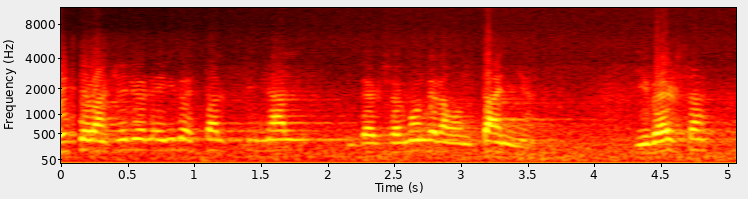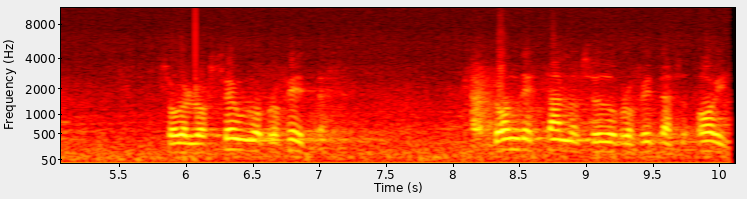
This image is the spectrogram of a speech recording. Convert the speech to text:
Este Evangelio leído está al final del Sermón de la Montaña y versa sobre los pseudo profetas. ¿Dónde están los pseudo profetas hoy?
